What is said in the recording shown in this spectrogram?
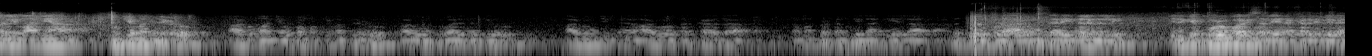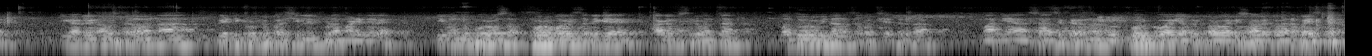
ಮದ್ದೂರಿನಲ್ಲಿ ಮಾನ್ಯ ಮುಖ್ಯಮಂತ್ರಿಗಳು ಹಾಗೂ ಮಾನ್ಯ ಉಪಮುಖ್ಯಮಂತ್ರಿಗಳು ಹಾಗೂ ಉಸ್ತುವಾರಿ ಸಚಿವರು ಹಾಗೂ ಜಿಲ್ಲಾ ಹಾಗೂ ಸರ್ಕಾರದ ಸಂಬಂಧಪಟ್ಟಂತೆ ಇಲಾಖೆ ಎಲ್ಲ ಸಚಿವರು ಕೂಡ ಆಗಮಿಸಿದ್ದಾರೆ ಹಿನ್ನೆಲೆಯಲ್ಲಿ. ಇದಕ್ಕೆ ಪೂರ್ವಭಾವಿ ಸಭೆಯನ್ನು ಕರೆದಿದ್ದೇವೆ. ಈಗಾಗಲೇ ನಾವು ಸ್ಥಳವನ್ನ ಭೇಟಿ ಕೊಟ್ಟು ಪರಿಶೀಲನೆ ಕೂಡ ಮಾಡಿದ್ದೇವೆ. ಈ ಒಂದು ಪೂರ್ವ ಪೂರ್ವಭಾವಿ ಸಭೆಗೆ ಆಗಮಿಸಿರುವಂತ ಮದ್ದೂರು ವಿಧಾನಸಭಾ ಕ್ಷೇತ್ರದ ಮಾನ್ಯ ಶಾಸಕರನ್ನು ಪೂರ್ವಕವಾಗಿ ಅಭಿಪ್ರಾಯವಾಗಿ ಸ್ವಾಗತವನ್ನು ಬಯಸ್ತೇನೆ.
